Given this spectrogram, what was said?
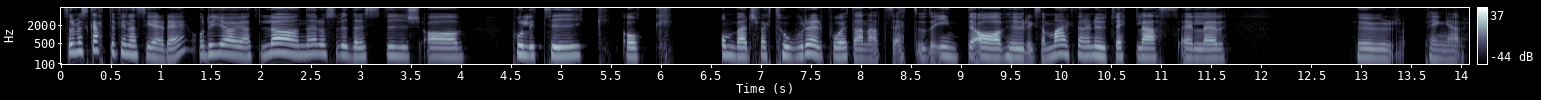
Så de är skattefinansierade och det gör ju att löner och så vidare styrs av politik och omvärldsfaktorer på ett annat sätt och inte av hur liksom marknaden utvecklas eller hur pengar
